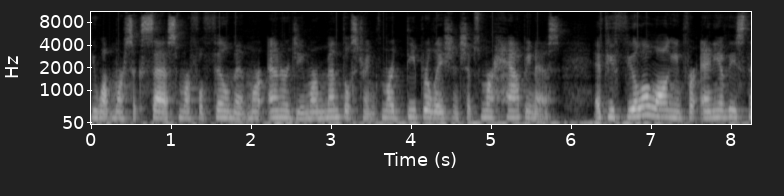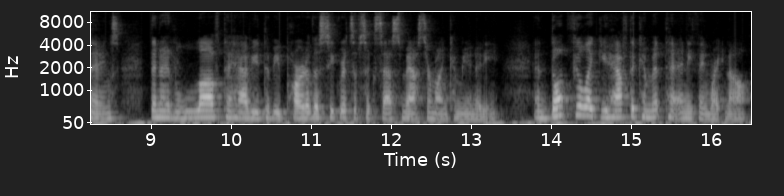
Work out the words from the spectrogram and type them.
You want more success, more fulfillment, more energy, more mental strength, more deep relationships, more happiness. If you feel a longing for any of these things, then I'd love to have you to be part of the Secrets of Success Mastermind community. And don't feel like you have to commit to anything right now.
